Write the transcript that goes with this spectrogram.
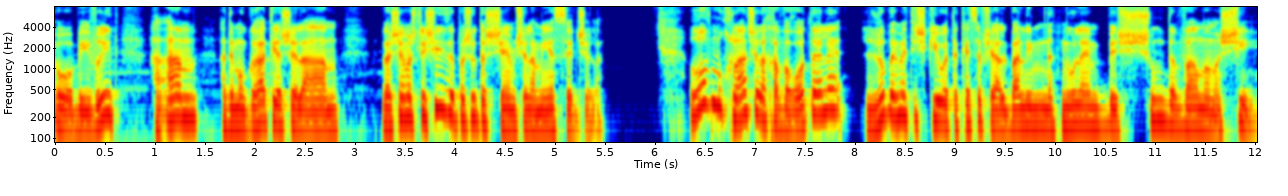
או בעברית, העם, הדמוקרטיה של העם, והשם השלישי זה פשוט השם של המייסד שלה. רוב מוחלט של החברות האלה לא באמת השקיעו את הכסף שהאלבנים נתנו להם בשום דבר ממשי.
